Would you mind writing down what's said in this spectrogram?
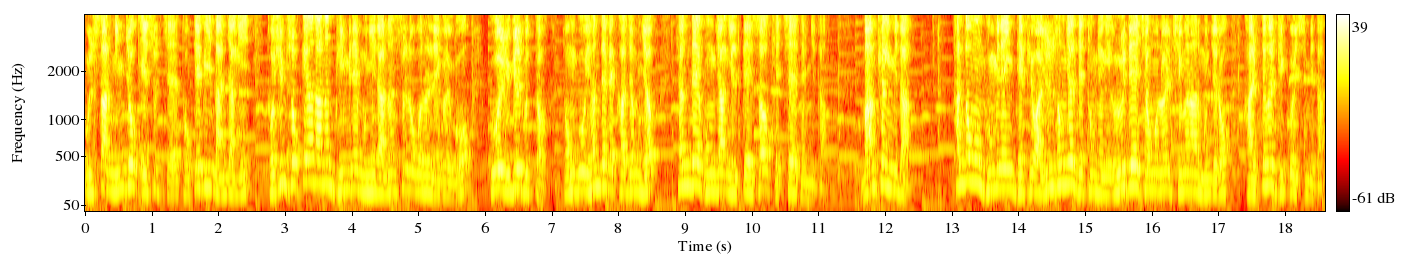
울산 민족예술제 도깨비 난장이 도심 속 깨어나는 비밀의 문이라는 슬로건을 내걸고 9월 6일부터 동구 현대백화점 옆 현대공장 일대에서 개최됩니다. 만평입니다. 한동훈 국민의힘 대표와 윤석열 대통령이 의대 정원을 증언하는 문제로 갈등을 빚고 있습니다.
